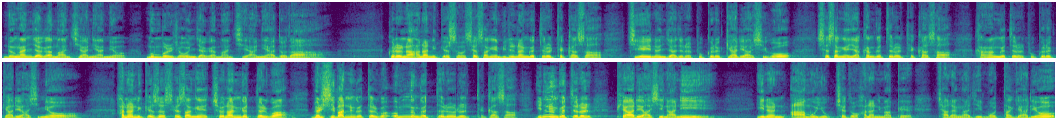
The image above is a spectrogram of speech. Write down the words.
능한 자가 많지 아니하며 문벌 좋은 자가 많지 아니하도다. 그러나 하나님께서 세상에 미련한 것들을 택하사 지혜 있는 자들을 부끄럽게 하려 하시고 세상에 약한 것들을 택하사 강한 것들을 부끄럽게 하려 하시며 하나님께서 세상에 천한 것들과 멸시받는 것들과 없는 것들을 택하사 있는 것들을 피하려 하시나니 이는 아무 육체도 하나님 앞에 자랑하지 못하게 하려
